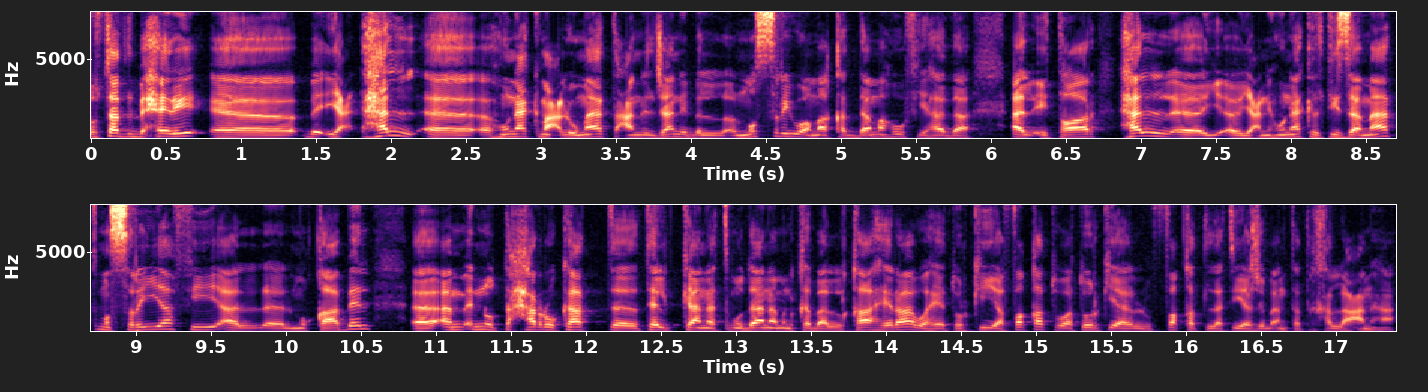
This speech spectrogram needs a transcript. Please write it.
أستاذ البحيري آه، يعني هل آه، هناك معلومات عن الجانب المصري وما قدمه في هذا الإطار؟ هل آه، يعني هناك التزامات مصرية في المقابل؟ أم أن التحركات تلك كانت مدانة من قبل القاهرة وهي تركيا فقط وتركيا فقط التي يجب أن تتخلى عنها؟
